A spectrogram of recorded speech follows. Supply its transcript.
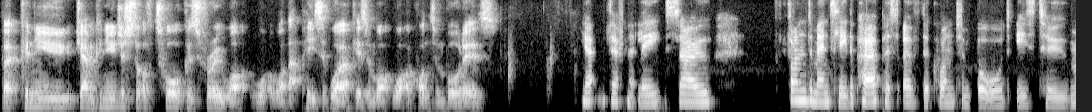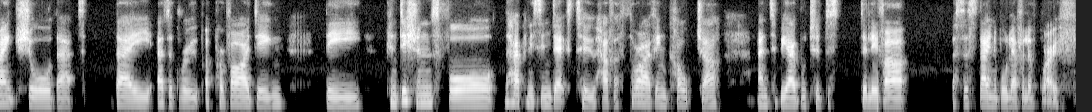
But can you, Gem, can you just sort of talk us through what, what, what that piece of work is and what, what a quantum board is? Yeah, definitely. So fundamentally, the purpose of the quantum board is to make sure that they, as a group, are providing the conditions for the happiness index to have a thriving culture and to be able to dis- deliver a sustainable level of growth.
